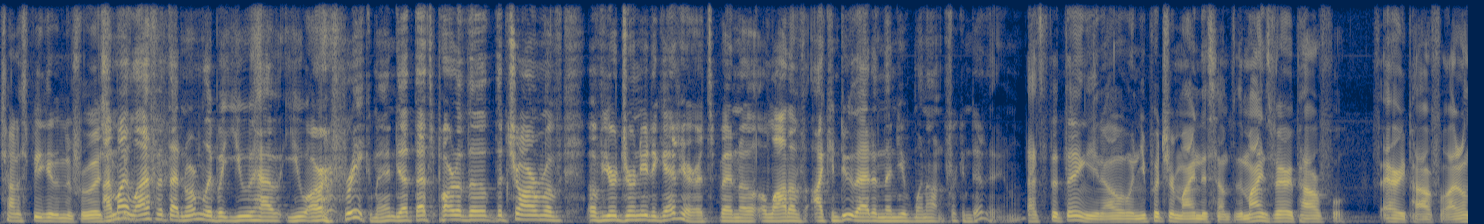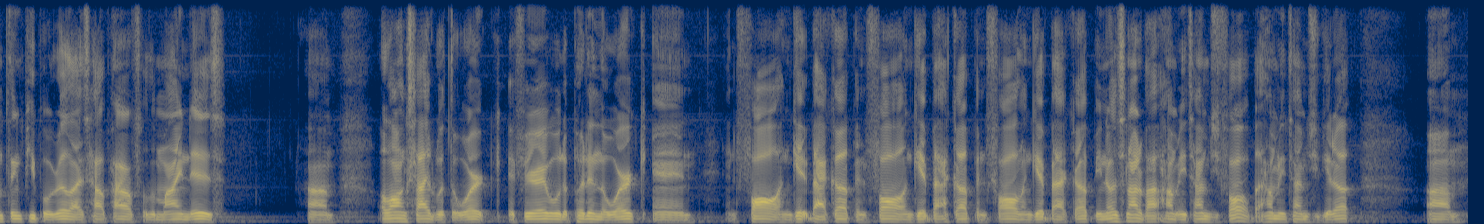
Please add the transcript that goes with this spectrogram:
trying to speak it into fruition. I might laugh at that normally, but you have you are a freak, man. Yet that's part of the the charm of of your journey to get here. It's been a, a lot of I can do that, and then you went out and freaking did it. You know? That's the thing, you know, when you put your mind to something, the mind's very powerful, very powerful. I don't think people realize how powerful the mind is um, alongside with the work. If you're able to put in the work and and fall and get back up and fall and get back up and fall and get back up, you know, it's not about how many times you fall, but how many times you get up. Um,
